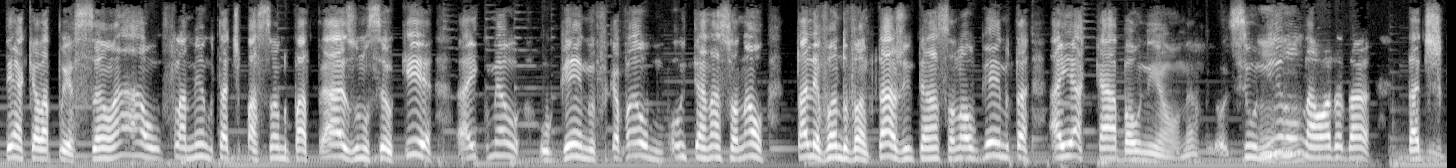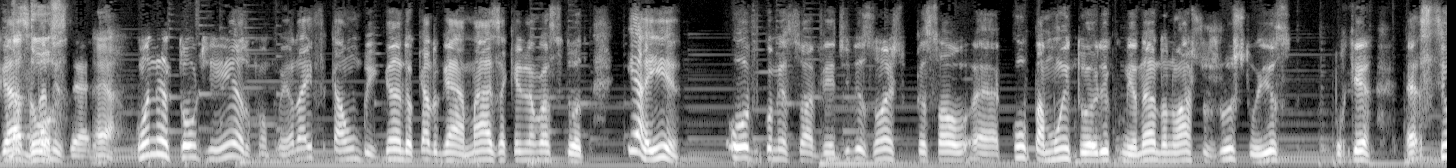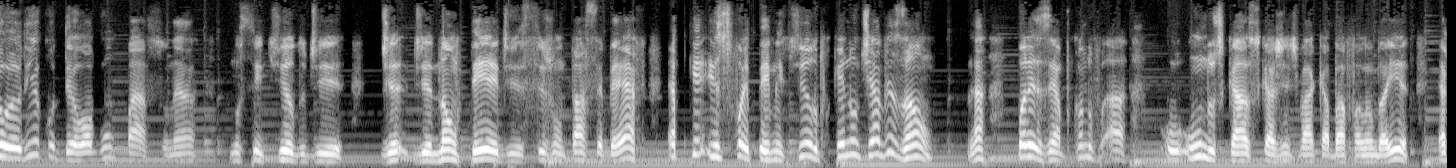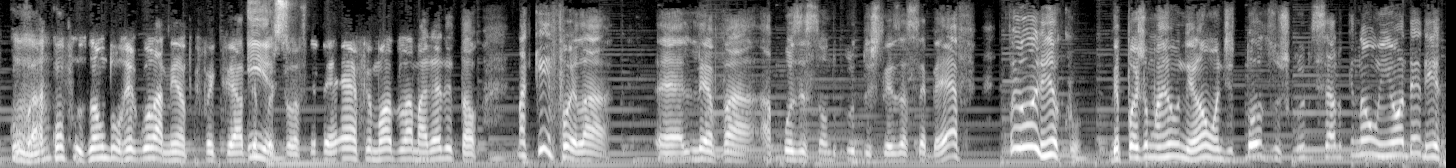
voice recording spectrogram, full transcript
tem aquela pressão, ah, o Flamengo tá te passando para trás, o não sei o quê. Aí como é o, o game, fica ah, o, o Internacional tá levando vantagem, o Internacional o game tá, aí acaba a união, né? Se uniram uhum. na hora da, da desgraça, da, da miséria. É. Quando entrou o dinheiro, companheiro, aí fica um brigando, eu quero ganhar mais, aquele negócio todo. E aí houve, começou a haver divisões, o pessoal é, culpa muito o Eurico Miranda, eu não acho justo isso, porque é, se o Eurico deu algum passo né, no sentido de, de, de, não ter, de se juntar à CBF, é porque isso foi permitido porque não tinha visão. Né? Por exemplo, quando a, o, um dos casos que a gente vai acabar falando aí é uhum. a confusão do regulamento que foi criado depois isso. pela CBF, módulo amarelo e tal. Mas quem foi lá é, levar a posição do Clube dos Três à CBF foi o Eurico, depois de uma reunião onde todos os clubes disseram que não iam aderir.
